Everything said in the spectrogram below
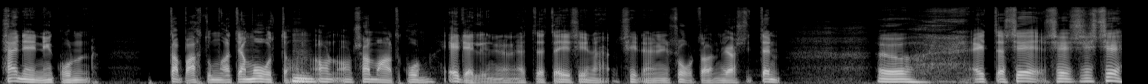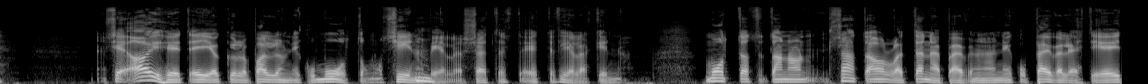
hänen niin kuin tapahtumat ja muut on, mm. on, on samat kuin edellinen, että, että ei siinä, siinä niin suurta. Ja sitten, että se, se, se, se, se aiheet ei ole kyllä paljon niin kuin muuttunut siinä mm. mielessä, että, että, että vieläkin mutta tota, no, saattaa olla, että tänä päivänä niin kuin päivälehti ei,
